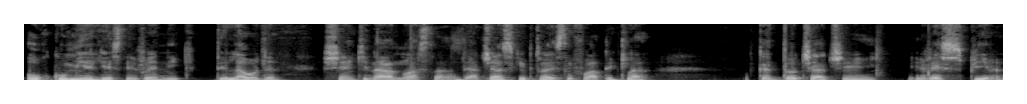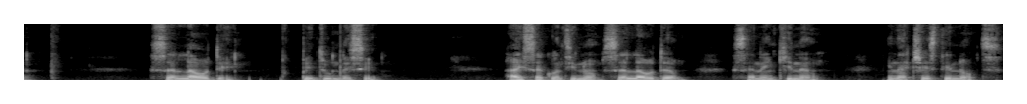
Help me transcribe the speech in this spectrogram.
Oricum El este vrednic de laudă și închinarea noastră. De aceea Scriptura este foarte clar că tot ceea ce respiră să laude pe Dumnezeu. Hai să continuăm să laudăm, să ne închinăm în aceste nopți.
